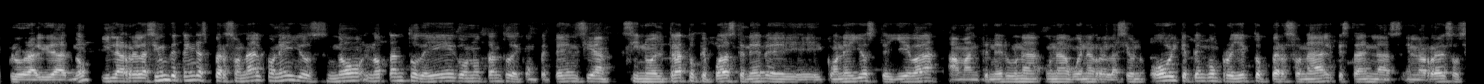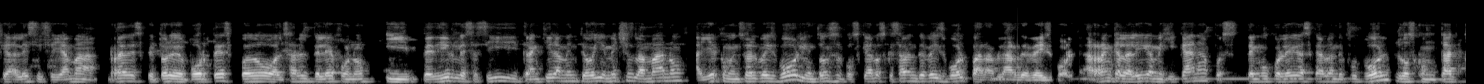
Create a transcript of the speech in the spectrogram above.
pluralidad, ¿no? Y la relación que tengas personal con ellos, no, no tanto de ego, no tanto de competencia, sino el trato que puedas tener eh, con ellos te lleva a mantener una, una buena relación. Hoy que tengo un proyecto personal que está en las, en las redes sociales y se llama Red Escritorio de Deportes, puedo alzar el teléfono y pedirles así tranquilamente, oye, me echas la mano, ayer comenzó el béisbol y entonces busqué a los que saben de béisbol para hablar de béisbol. Arranca la Liga Mexicana, pues tengo colegas que hablan de fútbol, los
